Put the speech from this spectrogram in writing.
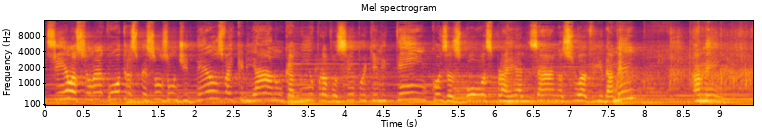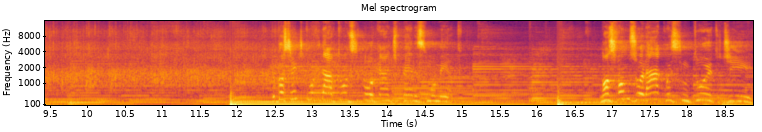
se relacionar com outras pessoas onde Deus vai criar um caminho para você, porque Ele tem coisas boas para realizar na sua vida. Amém? Amém. Eu gostaria de convidar a todos a se colocar de pé nesse momento. Nós vamos orar com esse intuito de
